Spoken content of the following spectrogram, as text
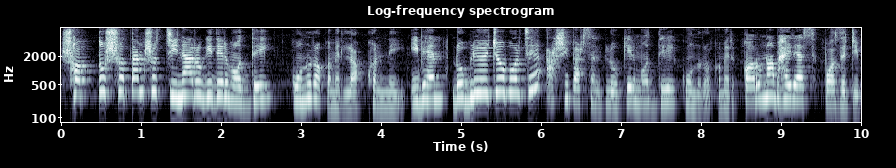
সত্তর শতাংশ চীনা রোগীদের মধ্যেই কোনো রকমের লক্ষণ নেই। ইভেন ডব্লিউএইচও বলছে আশি পার্সেন্ট লোকের মধ্যে কোনো রকমের করোনা ভাইরাস পজিটিভ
